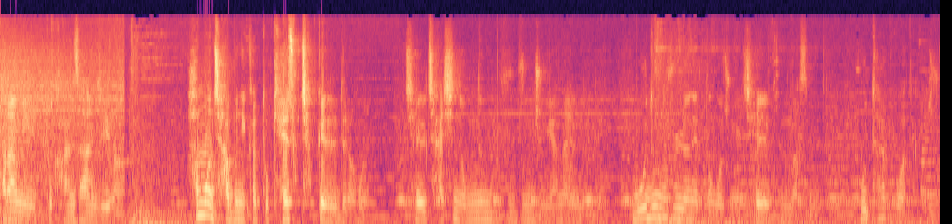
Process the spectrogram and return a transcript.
사람이 또 간사한지라 한 번 잡으니까 또 계속 잡게 되더라고요. 제일 자신 없는 부분 중에 하나였는데 모든 훈련했던 것 중에 제일 겁났습니다. 못할 것 같아가지고.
